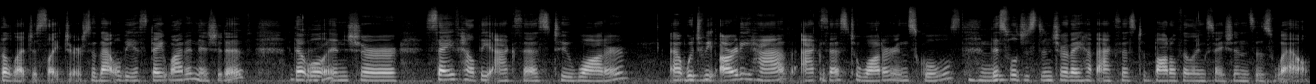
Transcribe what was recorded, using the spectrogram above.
the legislature. So that will be a statewide initiative that okay. will ensure safe, healthy access to water uh, which we already have access to water in schools. This will just ensure they have access to bottle filling stations as well.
